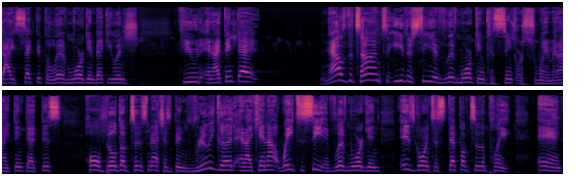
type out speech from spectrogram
dissected the Liv Morgan Becky Lynch feud, and I think that now's the time to either see if Liv Morgan can sink or swim, and I think that this whole build up to this match has been really good, and I cannot wait to see if Liv Morgan is going to step up to the plate and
